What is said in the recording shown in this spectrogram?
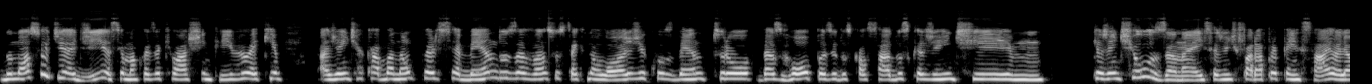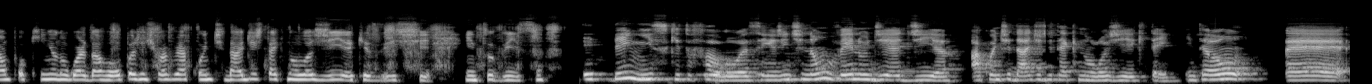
no nosso dia a dia, assim, uma coisa que eu acho incrível é que a gente acaba não percebendo os avanços tecnológicos dentro das roupas e dos calçados que a gente que a gente usa, né? E se a gente parar para pensar e olhar um pouquinho no guarda-roupa, a gente vai ver a quantidade de tecnologia que existe em tudo isso. É bem isso que tu falou, assim, a gente não vê no dia a dia a quantidade de tecnologia que tem. Então, é,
